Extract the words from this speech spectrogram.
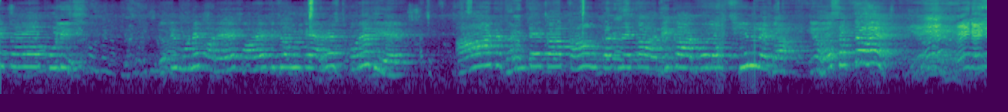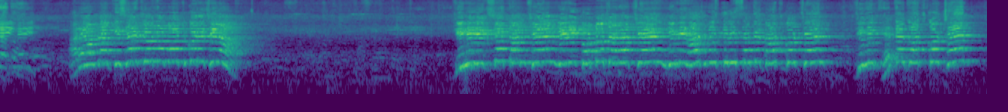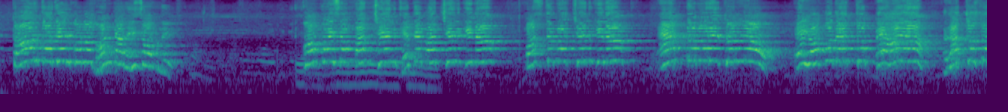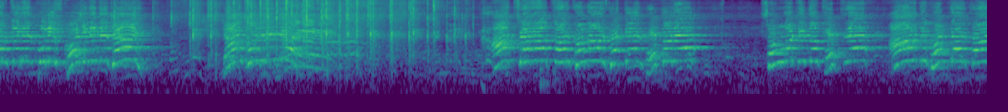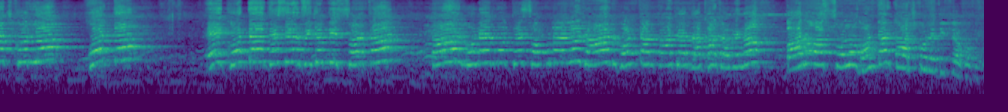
সম্মানিত পুলিশ যদি মনে করে কয়েকজনকে অ্যারেস্ট করে দিয়ে आठ घंटे का काम करने का अधिकार वो लोग छीन लेगा ঘন্টার কাজ করে দিতে হবে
